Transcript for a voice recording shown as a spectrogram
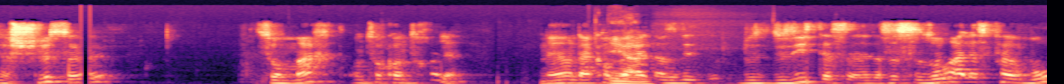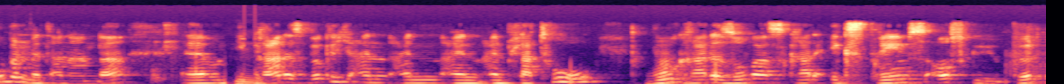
der Schlüssel zur Macht und zur Kontrolle. Ne, und da kommen ja. wir halt, also du, du siehst, das, das ist so alles verwoben miteinander. Äh, und mhm. Iran ist wirklich ein, ein, ein, ein Plateau, wo gerade sowas gerade extremst ausgeübt wird,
